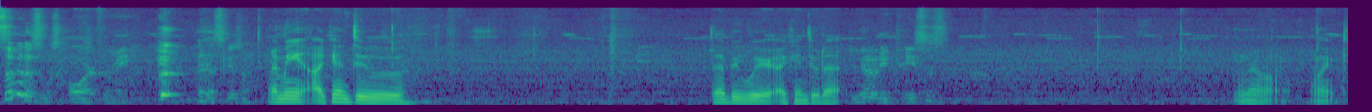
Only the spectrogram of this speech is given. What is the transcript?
Some of this was hard for me. Excuse me. I mean, I can do. That'd be weird. I can't do that. You got any pieces? No, like.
